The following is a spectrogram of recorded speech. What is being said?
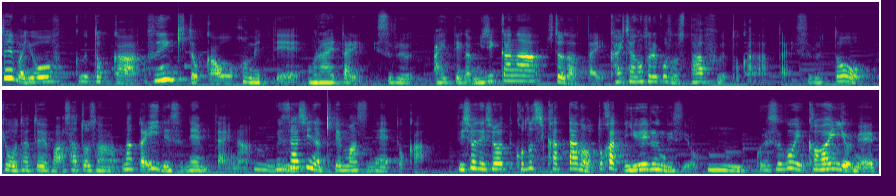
例えば洋服とか雰囲気とかを褒めてもらえたりする相手が身近な人だったり会社のそれこそスタッフとかだったりすると今日例えば「佐藤さんなんかいいですね」みたいな、うんうん「珍しいの着てますね」とかでしょでしょ今年買ったのとかって言えるんですよ、うん、これすごい可愛いよね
